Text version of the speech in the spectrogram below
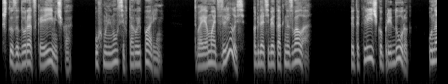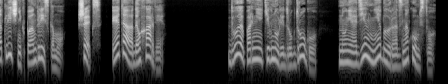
«Что за дурацкое имечко?» — ухмыльнулся второй парень. Твоя мать злилась, когда тебя так назвала? Это кличка, придурок. Он отличник по английскому. Шекс, это Адам Харви. Двое парней кивнули друг другу, но ни один не был рад знакомству.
